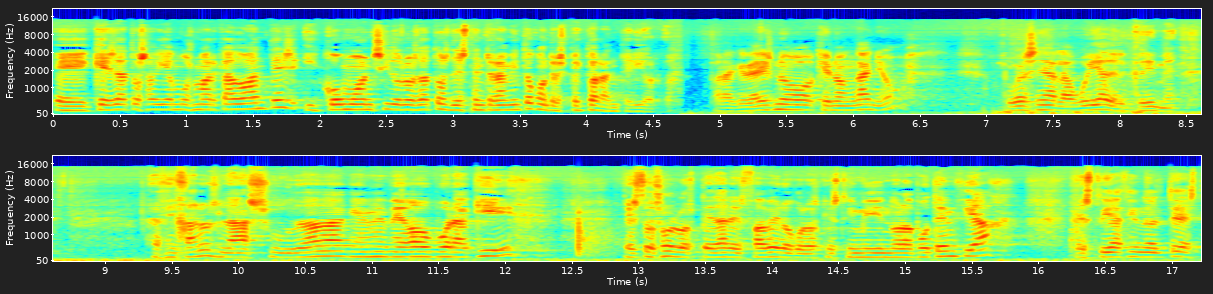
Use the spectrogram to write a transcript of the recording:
eh, qué datos habíamos marcado antes y cómo han sido los datos de este entrenamiento con respecto al anterior. Para que veáis que no engaño, os voy a enseñar la huella del crimen. Fijaros la sudada que me he pegado por aquí. Estos son los pedales Favero con los que estoy midiendo la potencia. Estoy haciendo el test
